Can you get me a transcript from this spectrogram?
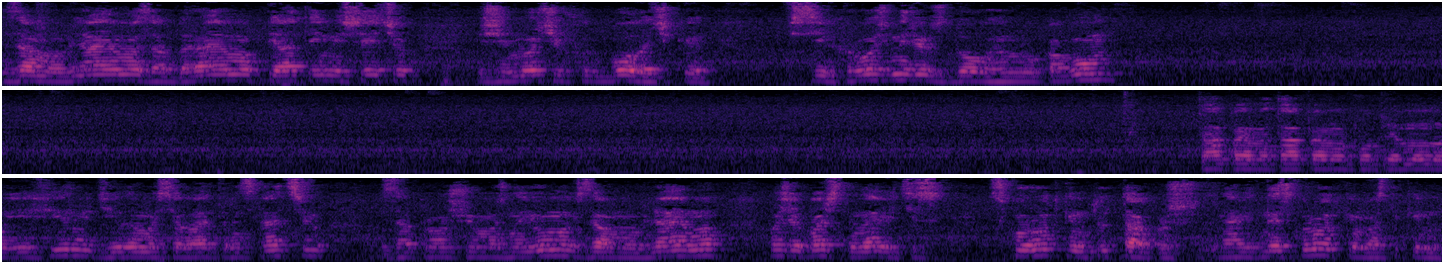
замовляємо, забираємо п'ятий мішечок жіночі футболочки всіх розмірів з довгим рукавом. Тапаємо, тапаємо по прямому ефіру, ділимося лайв-трансляцією, запрошуємо знайомих, замовляємо. Ось як бачите, навіть із з коротким тут також, навіть не з коротким, а з таким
